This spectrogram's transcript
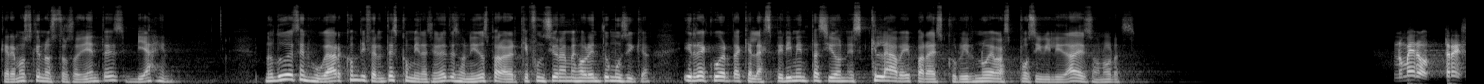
Queremos que nuestros oyentes viajen. No dudes en jugar con diferentes combinaciones de sonidos para ver qué funciona mejor en tu música y recuerda que la experimentación es clave para descubrir nuevas posibilidades sonoras. Número 3.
